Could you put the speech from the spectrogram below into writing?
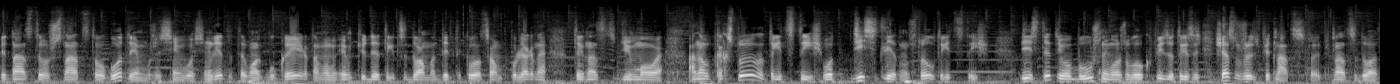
15-16 года, им уже 7-8 лет, это MacBook Air, там MQD 32 модель такая была самая популярная, 13-дюймовая. Она вот как стоила 30 тысяч, вот 10 лет он стоил 30 тысяч. 10 лет его бэушный можно было купить за 30, сейчас уже 15 стоит, 15-20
